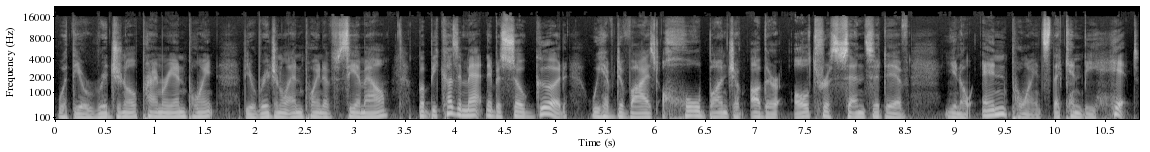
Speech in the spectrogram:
with the original primary endpoint, the original endpoint of CML. But because imatinib is so good, we have devised a whole bunch of other ultra sensitive, you know, endpoints that can be hit.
